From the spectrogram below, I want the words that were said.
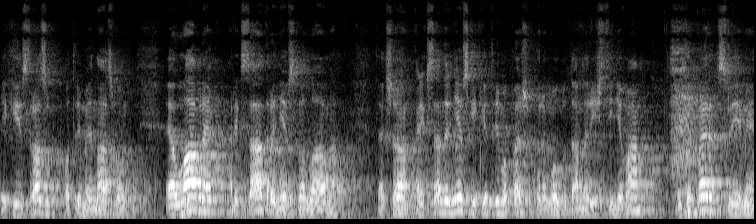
який зразу отримає назву е, Лаври Олександра Невського Лавра. Так що Олександр Невський, який отримав першу перемогу там на річці Нева, і тепер своїми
